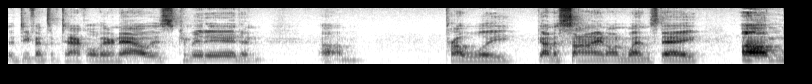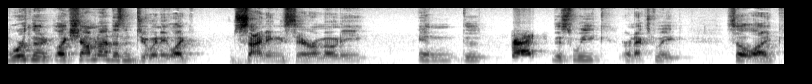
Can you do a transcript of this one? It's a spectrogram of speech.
a, defensive tackle there now, is committed and um, probably going to sign on Wednesday. Um, worth noting, like Chaminade doesn't do any like signing ceremony in the right this week or next week. So like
